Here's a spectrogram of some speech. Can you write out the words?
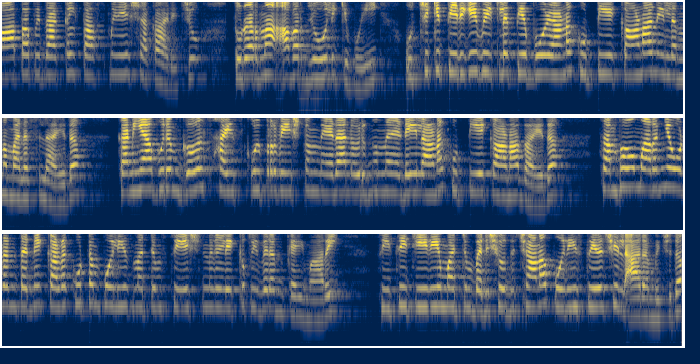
മാതാപിതാക്കൾ തസ്മിനെ ശകാരിച്ചു. തുടർന്ന് അവർ ജോലിക്ക് പോയി. ഉച്ചയ്ക്ക് തിരികെ വീട്ടിലെത്തിയപ്പോഴാണ് കുട്ടിയെ കാണാനില്ലെന്ന് മനസ്സിലായത്. കണിയാപുരം ഗേൾസ് ഹൈസ്കൂൾ പ്രവേശനം നേടാൻ ഒരുങ്ങുന്നതിനിടയിലാണ് കുട്ടിയെ കാണാതായത്. സംഭവം അറിഞ്ഞ ഉടൻ തന്നെ കഴക്കൂട്ടം പോലീസ് മറ്റും സ്റ്റേഷനുകളിലേക്ക് വിവരം കൈമാറി. സി സി ടി വിയും മറ്റും പരിശോധിച്ചാണ് പോലീസ് തിരച്ചിൽ ആരംഭിച്ചത്.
